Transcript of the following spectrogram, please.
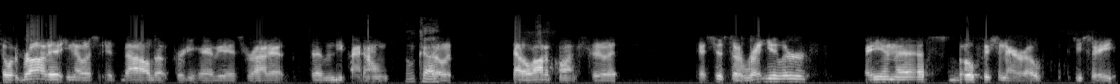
So we brought it. You know, it's it's dialed up pretty heavy. It's right at 70 pounds. Okay. So it's got a lot of punch to it. It's just a regular AMS bow fishing arrow, as you see.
